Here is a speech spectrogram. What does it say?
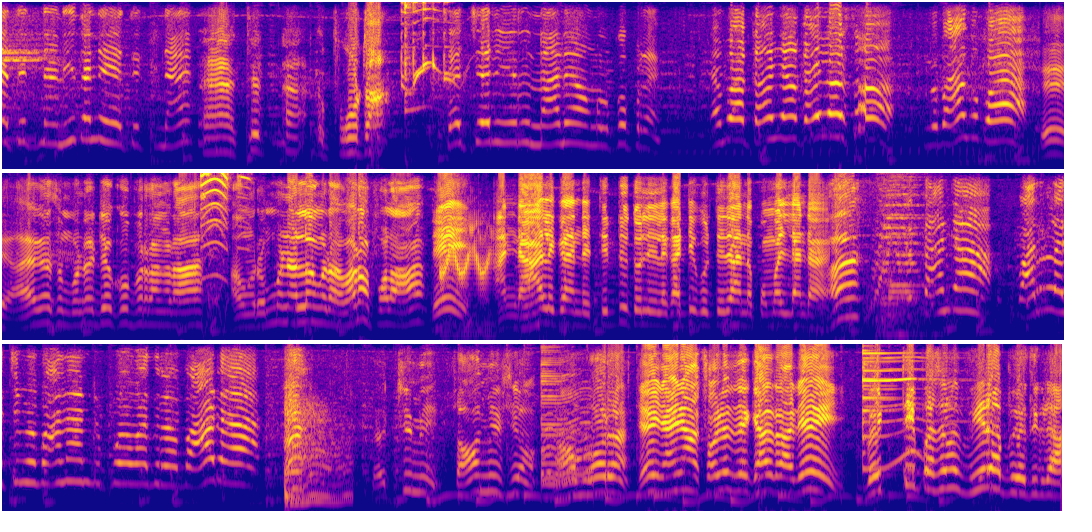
ஏன் திட்டினேன் நீ தானே ஏன் திட்டின? ஆ, திட்டினேன் போட்டான். சரி சரி இரு நானே அவங்களை கூப்பிடுறேன். ஏம்பா காஞ்சா கைலாசம் இங்க வாங்கப்பா. ஏய் அழகாசம் பொண்டாட்டியே கூப்பிடுறாங்கடா. அவங்க ரொம்ப நல்லவங்கடா. வாடா போலாம். டேய் அந்த ஆளுக்கு அந்த திட்டு தொழில கட்டி கொடுத்தது அந்த பொம்பல் தான்டா. வரலட்சுமி வானான்ட்டு போவாதுடா வாடா? லட்சுமி சாமி விஷயம். நான் போறேன். டேய் நானா சொல்றதை கேளுடா டேய். வெட்டி பசங்க வீரா போய் எடுத்துக்கடா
